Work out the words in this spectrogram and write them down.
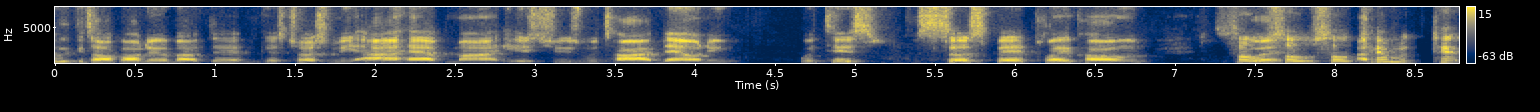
we can talk all day about that because trust me, I have my issues with Todd Downing with his suspect play calling. So But so so I- tell me t-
